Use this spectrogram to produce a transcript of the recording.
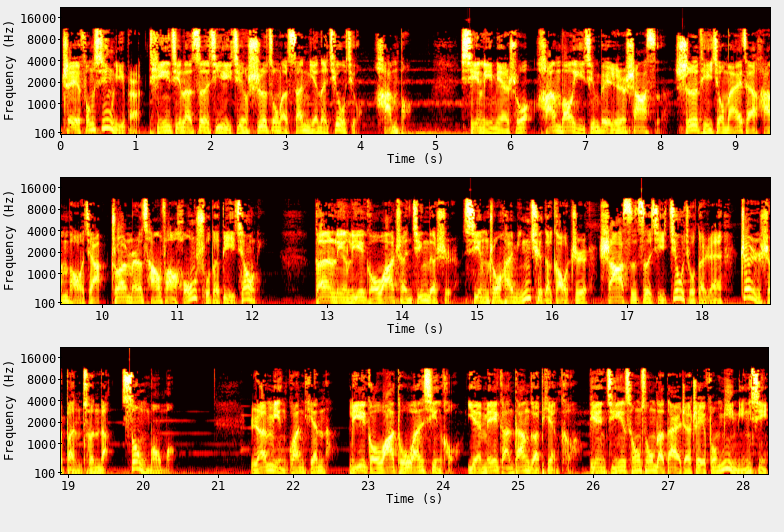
这封信里边提及了自己已经失踪了三年的舅舅韩宝。信里面说，韩宝已经被人杀死，尸体就埋在韩宝家专门藏放红薯的地窖里。更令李狗娃震惊的是，信中还明确的告知，杀死自己舅舅的人正是本村的宋某某。人命关天呢！李狗娃读完信后，也没敢耽搁片刻，便急匆匆的带着这封匿名信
